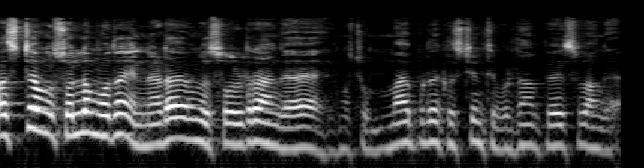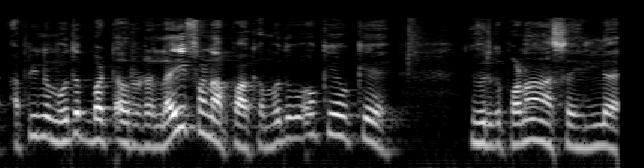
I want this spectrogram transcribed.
ஃபஸ்ட்டு அவங்க சொல்லும் போது தான் என்னடா இவங்க சொல்கிறாங்க இவங்க சும்மா இப்படி தான் கிறிஸ்டின்ஸ் இப்படி தான் பேசுவாங்க. அப்படின்னும் போது பட் அவரோட லைஃப்பை நான் பார்க்கும்போது ஓகே ஓகே இவருக்கு பணம் ஆசை இல்லை.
